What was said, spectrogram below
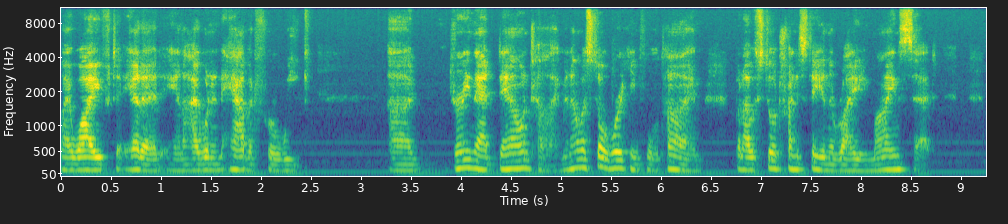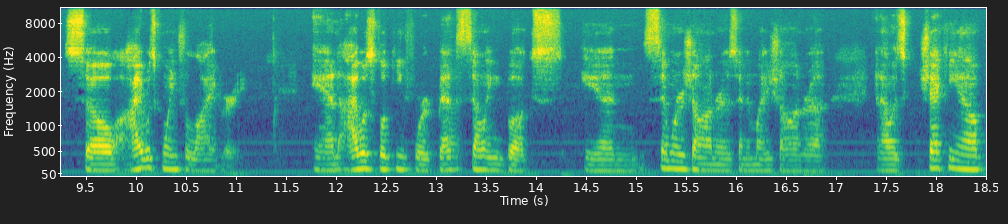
my wife to edit, and I wouldn't have it for a week. Uh, during that downtime, and I was still working full time, but I was still trying to stay in the writing mindset. So I was going to the library and I was looking for best selling books in similar genres and in my genre. And I was checking out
